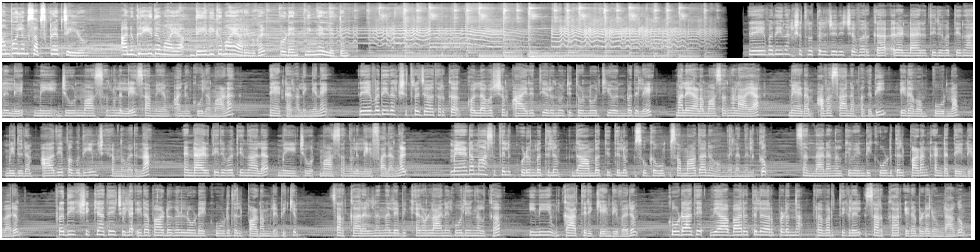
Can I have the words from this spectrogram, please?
താമ്പൂലം subscribe ചെയ്യൂ. അനുഗ്രഹീതമായ ദൈവികമായ അറിവുകൾ ഉടൻ നിങ്ങളിലെത്തും. രേവതി നക്ഷത്രത്തിൽ ജനിച്ചവർക്ക് രണ്ടായിരത്തി ഇരുപത്തിനാലിലെ മെയ് ജൂൺ മാസങ്ങളിലെ സമയം അനുകൂലമാണ്. നേട്ടങ്ങൾ ഇങ്ങനെ രേവതി നക്ഷത്ര ജാതർക്ക് കൊല്ലവർഷം ആയിരത്തി ഒരുന്നൂറ്റി തൊണ്ണൂറ്റി ഒൻപതിലെ മലയാള മാസങ്ങളായ മേടം അവസാന പകുതി ഇടവം പൂർണം മിഥുനം ആദ്യ പകുതിയും ചേർന്ന് വരുന്ന രണ്ടായിരത്തി ഇരുപത്തിനാല് മെയ് ജൂൺ മാസങ്ങളിലെ ഫലങ്ങൾ. മേടമാസത്തിൽ കുടുംബത്തിലും ദാമ്പത്യത്തിലും സുഖവും സമാധാനവും നിലനിൽക്കും. സന്താനങ്ങൾക്ക് വേണ്ടി കൂടുതൽ പണം കണ്ടെത്തേണ്ടി വരും. പ്രതീക്ഷിക്കാതെ ചില ഇടപാടുകളിലൂടെ കൂടുതൽ പണം ലഭിക്കും. സർക്കാരിൽ നിന്ന് ലഭിക്കാനുള്ള ആനുകൂല്യങ്ങൾക്ക് ഇനിയും കാത്തിരിക്കേണ്ടി വരും. കൂടാതെ വ്യാപാരത്തിൽ ഏർപ്പെടുന്ന പ്രവർത്തികളിൽ സർക്കാർ ഇടപെടലുണ്ടാകും.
